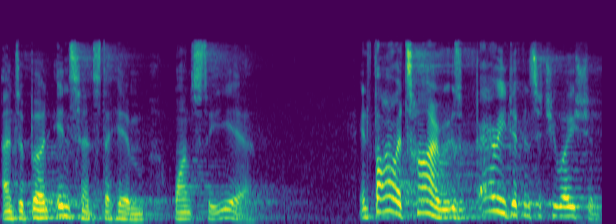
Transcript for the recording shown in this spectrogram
and to burn incense to him once a year. In Thyatira, it was a very different situation.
